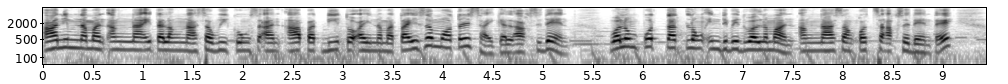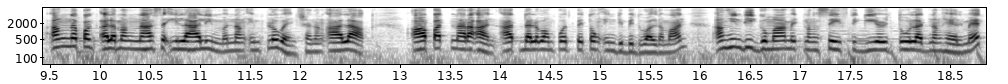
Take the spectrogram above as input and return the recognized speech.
Anim naman ang naitalang nasawi kung saan apat dito ay namatay sa motorcycle accident. 83 individual naman ang nasangkot sa aksidente ang napag-alamang nasa ilalim ng impluensya ng alak. Apat na raan at 27 individual naman ang hindi gumamit ng safety gear tulad ng helmet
